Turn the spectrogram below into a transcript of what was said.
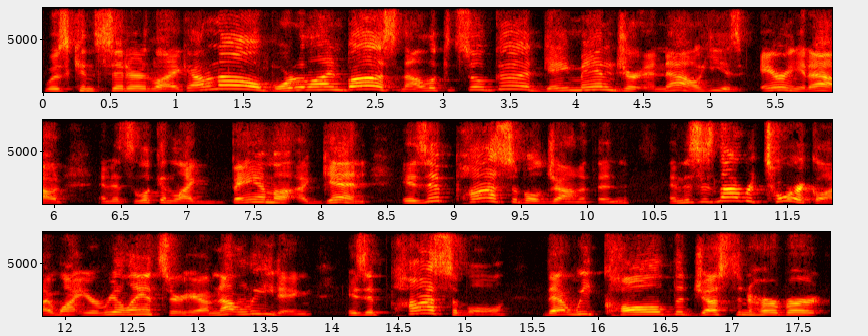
was considered like, I don't know, borderline bust, not looking so good, game manager, and now he is airing it out, and it's looking like Bama again. Is it possible, Jonathan? And this is not rhetorical. I want your real answer here. I'm not leading. Is it possible that we called the Justin Herbert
